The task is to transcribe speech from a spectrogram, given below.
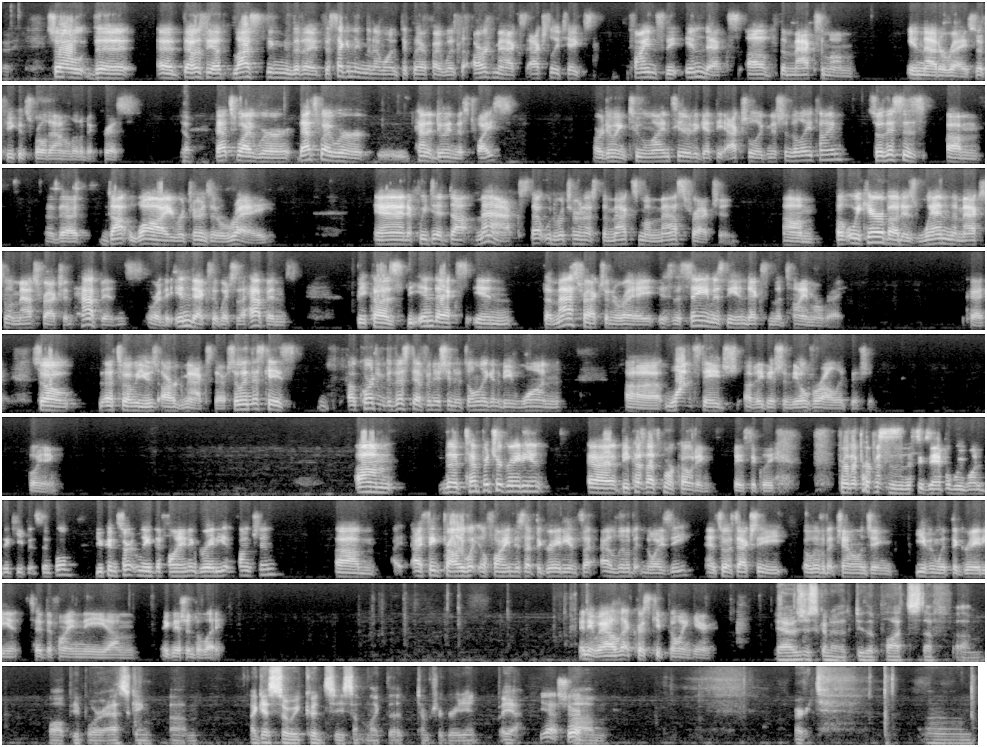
Okay. So the uh, that was the last thing that I the second thing that I wanted to clarify was the argmax actually takes finds the index of the maximum in that array. So if you could scroll down a little bit, Chris. Yep. That's why we're that's why we're kind of doing this twice or doing two lines here to get the actual ignition delay time. So this is um, that dot y returns an array. And if we did dot max, that would return us the maximum mass fraction. Um, but what we care about is when the maximum mass fraction happens, or the index at which that happens, because the index in the mass fraction array is the same as the index in the time array. Okay, so that's why we use argmax there. So in this case, according to this definition, it's only going to be one uh, one stage of ignition, the overall ignition. Boying. Um, the temperature gradient, uh, because that's more coding, basically. For the purposes of this example, we wanted to keep it simple. You can certainly define a gradient function. Um, I, I, think probably what you'll find is that the gradient's a, a, little bit noisy. And so it's actually a little bit challenging, even with the gradient, to define the um, ignition delay. Anyway, I'll let Chris keep going here. Yeah, I was just gonna do the plot stuff um, while people were asking. Um, I guess so we could see something like the temperature gradient, but yeah. Yeah, sure. Um, all right. Um,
